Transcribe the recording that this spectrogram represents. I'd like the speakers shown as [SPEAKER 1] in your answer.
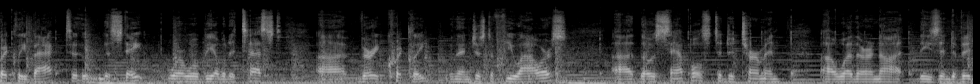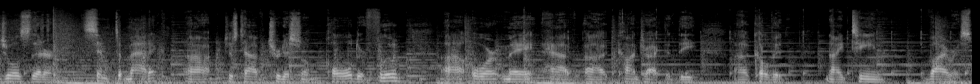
[SPEAKER 1] quickly back to the state where we'll be able to test uh, very quickly, within just a few hours, uh, those samples to determine uh, whether or not these individuals that are symptomatic uh, just have traditional cold or flu uh, or may have uh, contracted the COVID 19 virus.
